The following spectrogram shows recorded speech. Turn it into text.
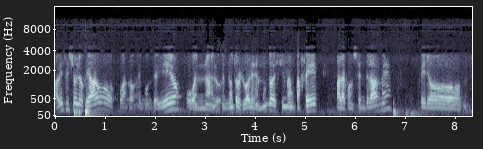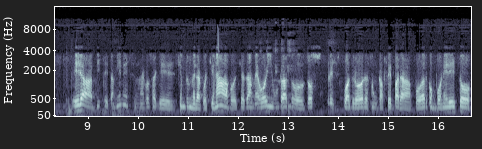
A veces yo lo que hago cuando en Montevideo o en, en otros lugares del mundo es irme a un café para concentrarme, pero era, viste, también es una cosa que siempre me la cuestionaba, porque decía, "Ah, me voy un rato, dos, tres, cuatro horas a un café para poder componer esto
